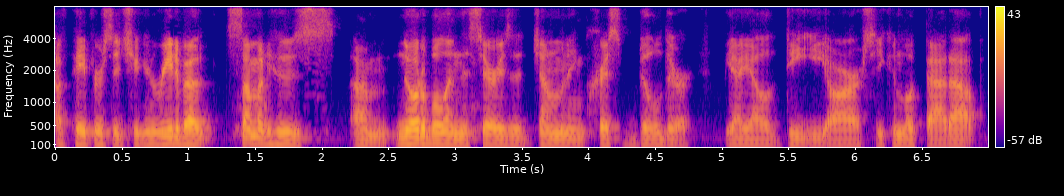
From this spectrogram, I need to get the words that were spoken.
of papers that you can read about someone who's um, notable in this area is a gentleman named Chris Bilder, B-I-L-D-E-R, so you can look that up.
